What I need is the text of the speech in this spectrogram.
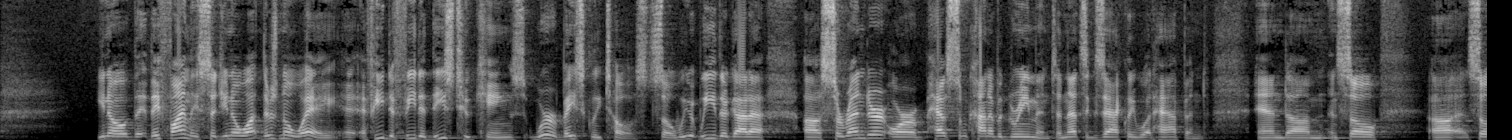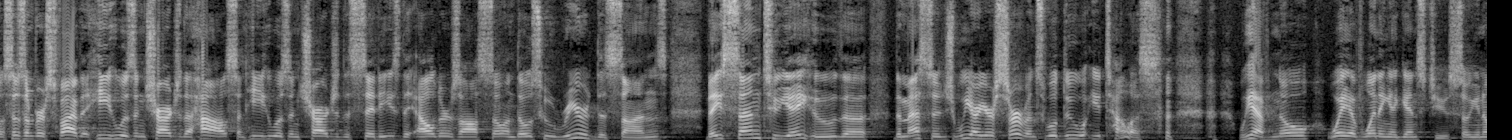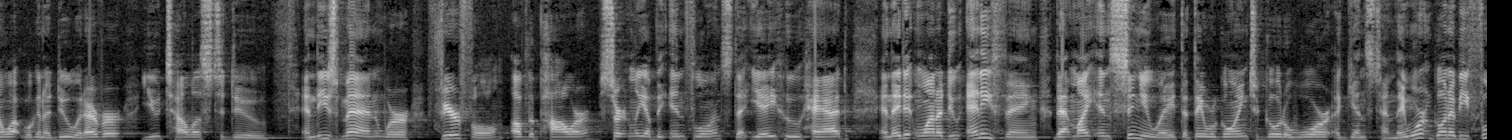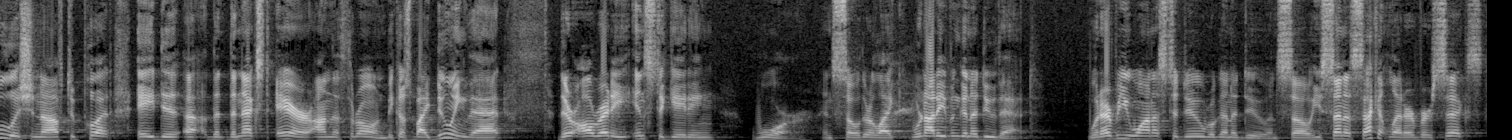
you know, they, they finally said, you know what, there's no way. If he defeated these two kings, we're basically toast. So we, we either got to uh, surrender or have some kind of agreement. And that's exactly what happened. And, um, and so uh, so it says in verse 5 that he who was in charge of the house and he who was in charge of the cities, the elders also, and those who reared the sons, they send to Jehu the, the message We are your servants, we'll do what you tell us. we have no way of winning against you. So you know what? We're going to do whatever you tell us to do. And these men were fearful of the power, certainly of the influence that Jehu had, and they didn't want to do anything that might insinuate that they were going to go to war against him. They weren't going to be foolish enough to put a, uh, the, the next heir on the throne because by doing that, they're already instigating war. And so they're like, we're not even going to do that. Whatever you want us to do, we're going to do. And so he sent a second letter, verse 6.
